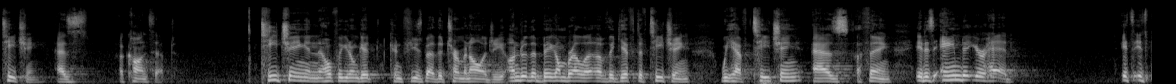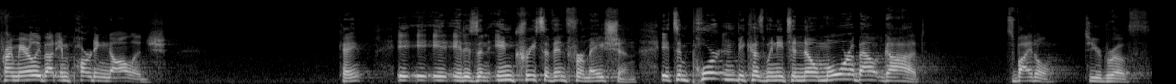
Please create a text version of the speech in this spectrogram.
teaching as a concept. Teaching, and hopefully you don't get confused by the terminology. Under the big umbrella of the gift of teaching, we have teaching as a thing. It is aimed at your head, it's, it's primarily about imparting knowledge. Okay? It, it, it is an increase of information. It's important because we need to know more about God. It's vital to your growth.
